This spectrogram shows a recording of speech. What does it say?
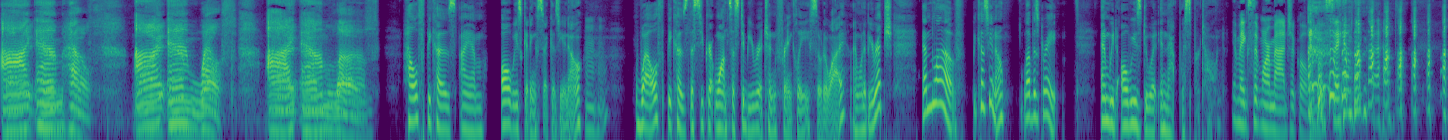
I am health. I am wealth. I am love. Health because I am always getting sick, as you know. Mm-hmm. Wealth because the secret wants us to be rich, and frankly, so do I. I want to be rich. And love because, you know, love is great. And we'd always do it in that whisper tone. It makes it more magical when you say it like that.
